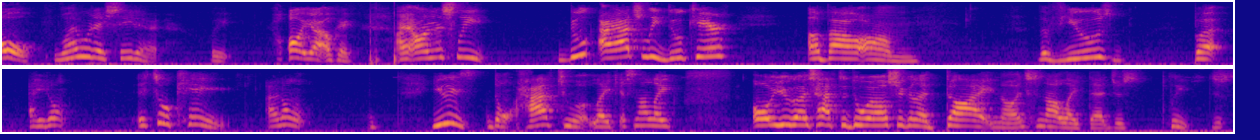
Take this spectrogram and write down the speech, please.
oh, why would I say that? Wait. Oh, yeah, okay. I honestly do, I actually do care about, um, the views, but I don't, it's okay. I don't, you guys don't have to, like, it's not like, oh, you guys have to do it else you're gonna die. No, it's not like that. Just, please, just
